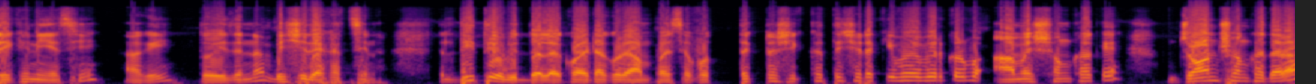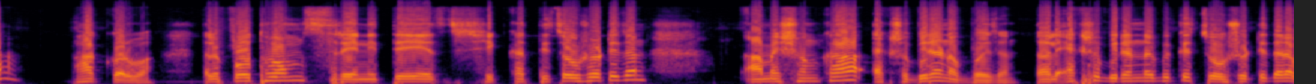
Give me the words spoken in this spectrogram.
দেখে নিয়েছি আগেই। তো এই জন্য বেশি দেখাচ্ছি না। দ্বিতীয় বিদ্যালয়ে কয়টা করে আম পাইছে প্রত্যেকটা শিক্ষার্থী সেটা কীভাবে বের করব? আমের সংখ্যাকে জন সংখ্যা দ্বারা ভাগ করব। তাহলে প্রথম শ্রেণীতে শিক্ষার্থী চৌষট্টি জন, আমের সংখ্যা একশো বিরানব্বই জন। তাহলে একশো বিরানব্বইকে চৌষট্টি দ্বারা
